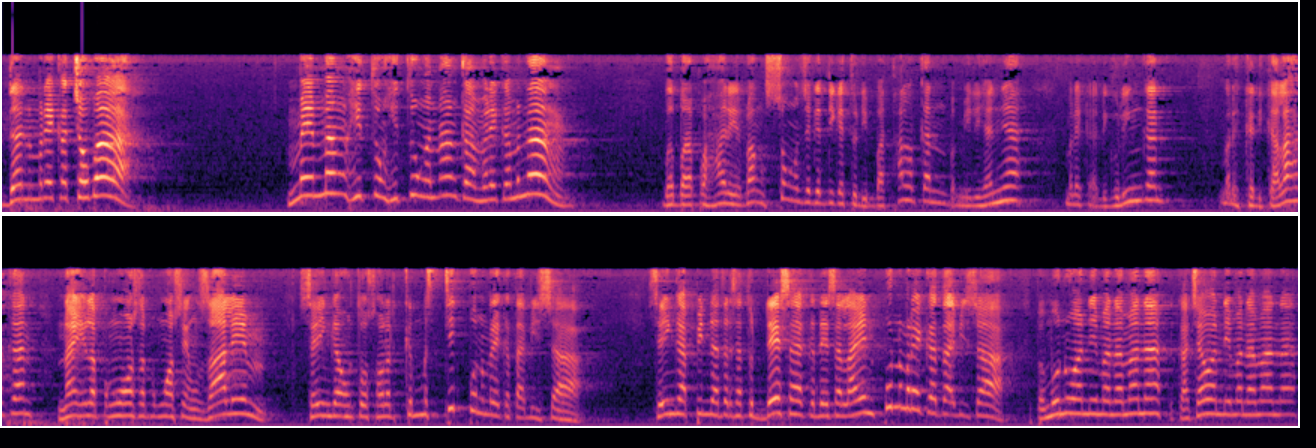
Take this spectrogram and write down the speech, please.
Dan mereka coba. Memang hitung-hitungan angka mereka menang. Beberapa hari langsung saja ketika itu dibatalkan pemilihannya, mereka digulingkan, mereka dikalahkan, naiklah penguasa-penguasa yang zalim sehingga untuk sholat ke masjid pun mereka tak bisa. Sehingga pindah dari satu desa ke desa lain pun mereka tak bisa. Pembunuhan di mana-mana, kekacauan di mana-mana.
